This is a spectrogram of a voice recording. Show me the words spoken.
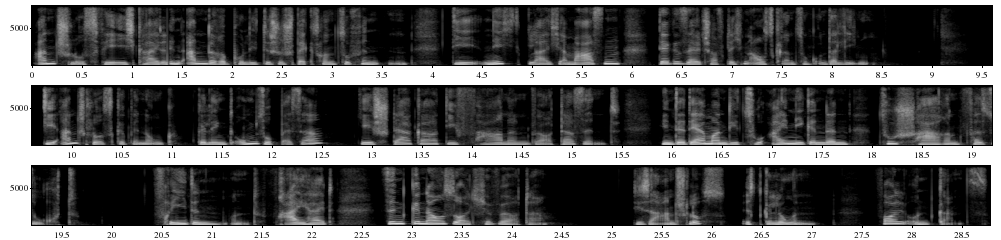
Anschlussfähigkeit in andere politische Spektren zu finden, die nicht gleichermaßen der gesellschaftlichen Ausgrenzung unterliegen. Die Anschlussgewinnung gelingt umso besser, je stärker die Fahnenwörter sind, hinter der man die zu einigenden zu scharen versucht. Frieden und Freiheit sind genau solche Wörter. Dieser Anschluss ist gelungen, voll und ganz.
